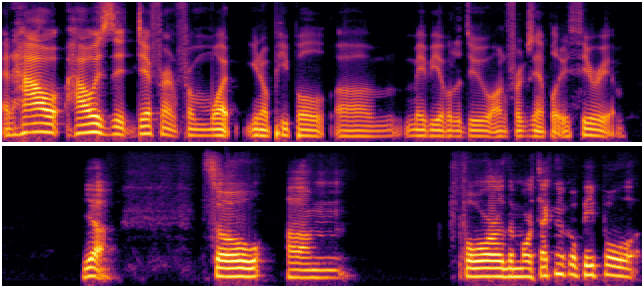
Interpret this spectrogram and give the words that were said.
and how how is it different from what you know people um, may be able to do on, for example, Ethereum? Yeah. So, um, for the more technical people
